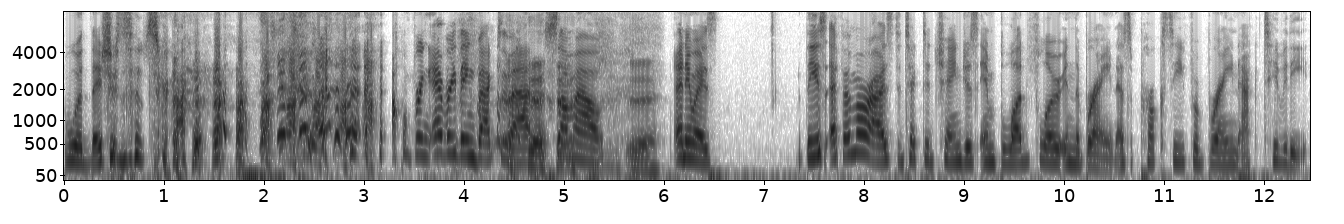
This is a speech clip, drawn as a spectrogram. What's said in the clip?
would, they should subscribe. I'll bring everything back to that somehow. Yeah. Anyways, these fMRIs detected changes in blood flow in the brain as a proxy for brain activity.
